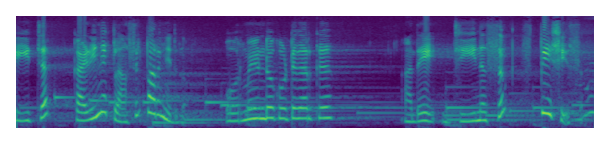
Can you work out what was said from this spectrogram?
ടീച്ചർ കഴിഞ്ഞ ക്ലാസ്സിൽ പറഞ്ഞിരുന്നു. ഓർമ്മയുണ്ടോ കൂട്ടുകാർക്ക്? അതെ ജീനസും സ്പീഷീസും.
